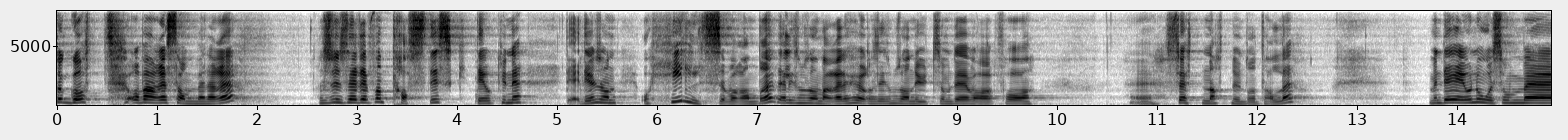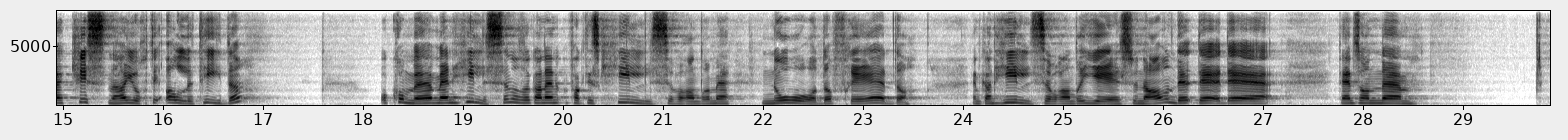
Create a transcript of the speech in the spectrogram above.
så godt å være sammen med dere. Så syns jeg det er fantastisk det å kunne det, det er en sånn, Å hilse hverandre. Det, liksom sånn der, det høres liksom sånn ut som det var fra eh, 1700-1800-tallet. Men det er jo noe som eh, kristne har gjort i alle tider. Å komme med en hilsen, og så kan en faktisk hilse hverandre med nåde og fred. En kan hilse hverandre i Jesu navn. Det, det, det, det er en sånn eh,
